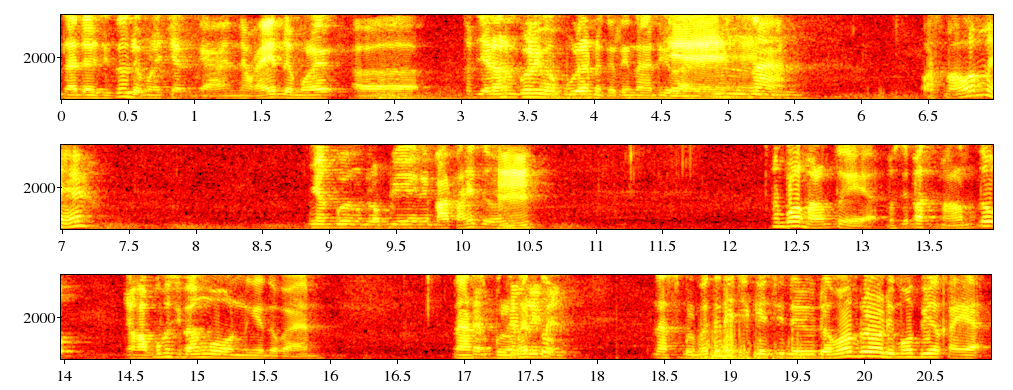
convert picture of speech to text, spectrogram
nah dari situ udah mulai chat kan nah, kayaknya udah mulai eh, perjalanan gue lima bulan deketin Nadila Yeah. nah pas malam ya yang gue ngedrop dia yang patah itu Hmm. Kan pulang malam tuh ya pasti pas malam tuh nyokap gue masih bangun gitu kan nah sebelumnya tuh nah sebelumnya tuh dia cek dia udah ngobrol di mobil kayak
